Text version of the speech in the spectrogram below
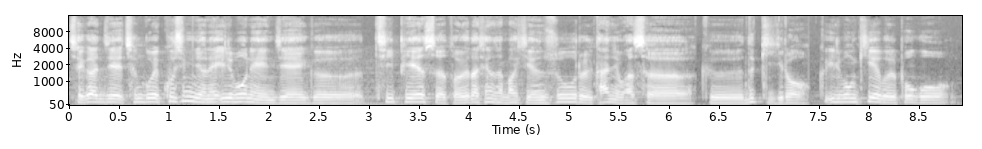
제가 이제 1990년에 일본에 이제 그 TPS 도요타 생산 방식 연수를 다녀와서 그 느끼기로 그 일본 기업을 보고 그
